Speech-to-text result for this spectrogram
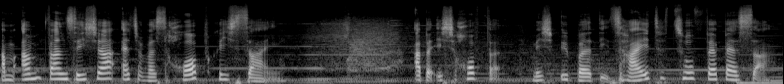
am Anfang sicher etwas holprig sein. Aber ich hoffe, mich über die Zeit zu verbessern.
